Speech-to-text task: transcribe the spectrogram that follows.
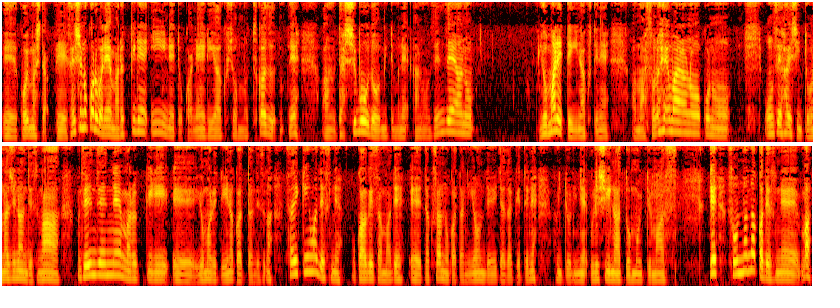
えー、超えました。えー、最初の頃はね、まるっきり、ねいいねとかね、リアクションもつかず、ね、あの、ダッシュボードを見てもね、あの、全然あの、読まれていなくてね、あまあ、その辺はあの、この、音声配信と同じなんですが、全然ね、まるっきり、えー、読まれていなかったんですが、最近はですね、おかげさまで、えー、たくさんの方に読んでいただけてね、本当にね、嬉しいなと思ってます。で、そんな中ですね、まあ、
